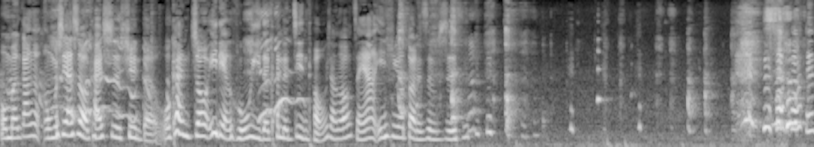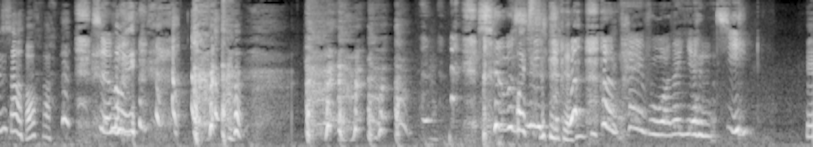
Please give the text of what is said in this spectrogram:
我们刚刚我们现在是有开视讯的。我看周一脸狐疑的看着镜头，我想说怎样音讯又断了，是不是？真的好不好？是录音。是不是很佩服我的演技？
